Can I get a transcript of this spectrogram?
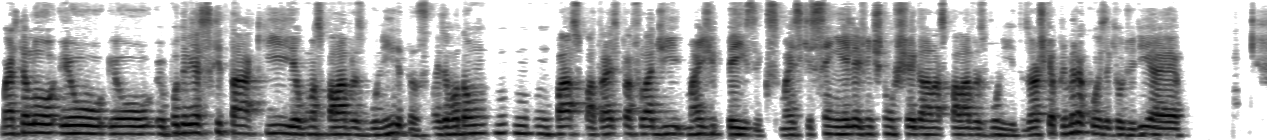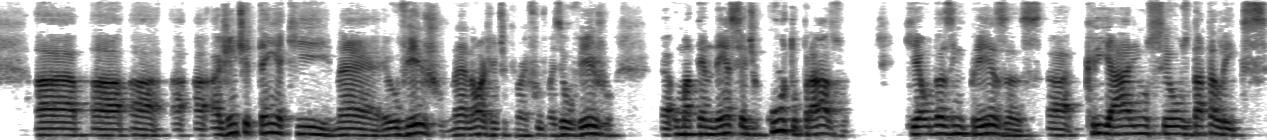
Marcelo, eu, eu, eu poderia citar aqui algumas palavras bonitas, mas eu vou dar um, um, um passo para trás para falar de mais de basics, mas que sem ele a gente não chega lá nas palavras bonitas. Eu acho que a primeira coisa que eu diria é a, a, a, a, gente tem aqui, né, eu vejo, né, não a gente aqui no iFood, mas eu vejo é, uma tendência de curto prazo, que é o das empresas uh, criarem os seus data lakes,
